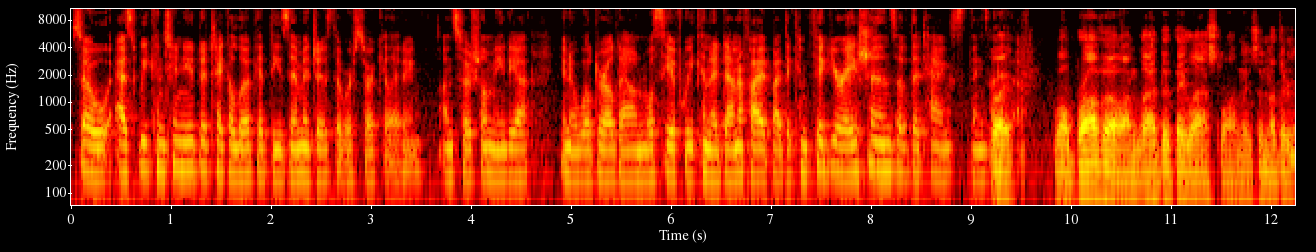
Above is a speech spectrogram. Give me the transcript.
So as we continue to take a look at these images that were circulating on social media, you know, we'll drill down. We'll see if we can identify it by the configurations of the tanks, things like that. Well, bravo. I'm glad that they last long. It's another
